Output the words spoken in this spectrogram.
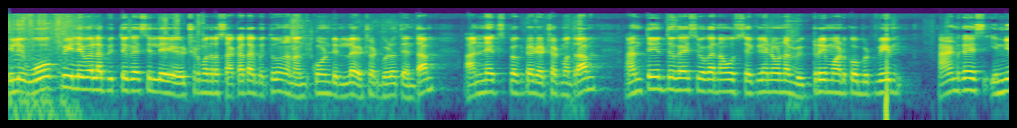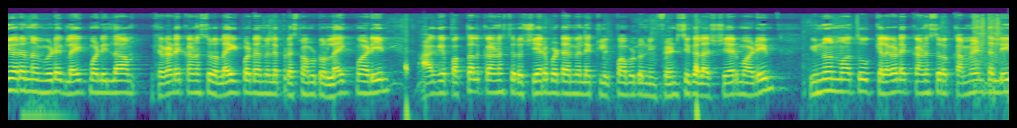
ಇಲ್ಲಿ ಓಪಿ ಪಿ ಲೆವೆಲ್ ಬಿತ್ತು ಗೈಸ್ ಇಲ್ಲಿ ಹೆಡ್ಶಾಟ್ ಮಾತ್ರ ಸಖತ್ತಾಗಿ ಬಿತ್ತು. ನಾನು ಅಂದ್ಕೊಂಡಿಲ್ಲ ಹೆಡ್ಶಾಟ್ ಬೀಳುತ್ತೆ ಅಂತ. ಅನ್ಎಕ್ಸ್ಪೆಕ್ಟೆಡ್ ಹೆಡ್ಶಾಟ್ ಮಾತ್ರ. ಅಂತ ಇಂತೂ ಗೈಸ್ ಇವಾಗ ನಾವು ಸೆಕೆಂಡ್ ರೌಂಡ್ನ ವಿಕ್ಟ್ರಿ ಮಾಡ್ಕೊಬಿಟ್ವಿ. ಆ್ಯಂಡ್ ಗೈಸ್ ಇನ್ನೂ ಯಾರು ನಮ್ಮ ವೀಡಿಯೋಗೆ ಲೈಕ್ ಮಾಡಿಲ್ಲ, ಕೆಳಗಡೆ ಕಾಣಿಸ್ತಿರೋ ಲೈಕ್ ಬಟನ್ ಮೇಲೆ ಪ್ರೆಸ್ ಮಾಡಿಬಿಟ್ಟು ಲೈಕ್ ಮಾಡಿ, ಹಾಗೆ ಪಕ್ಕದಲ್ಲಿ ಕಾಣಿಸ್ತಿರೋ ಶೇರ್ ಬಟನ್ ಮೇಲೆ ಕ್ಲಿಕ್ ಮಾಡಿಬಿಟ್ಟು ನಿಮ್ಮ ಫ್ರೆಂಡ್ಸಿಗೆಲ್ಲ ಶೇರ್ ಮಾಡಿ. ಇನ್ನೊಂದು ಮಾತು, ಕೆಳಗಡೆ ಕಾಣಿಸ್ತಿರೋ ಕಮೆಂಟಲ್ಲಿ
